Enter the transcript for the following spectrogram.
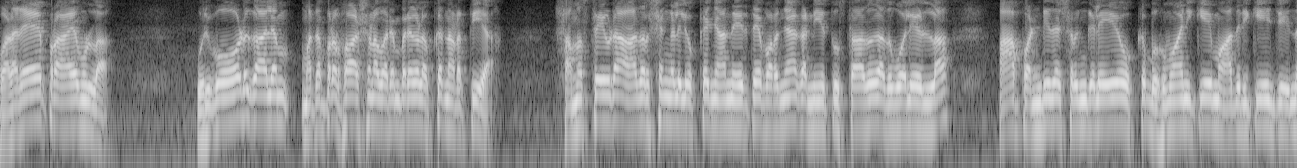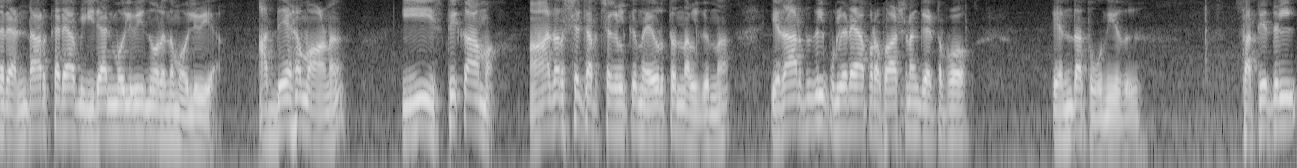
വളരെ പ്രായമുള്ള ഒരുപാട് കാലം മതപ്രഭാഷണ പരമ്പരകളൊക്കെ നടത്തിയ സമസ്തയുടെ ആദർശങ്ങളിലൊക്കെ ഞാൻ നേരത്തെ പറഞ്ഞ കണ്ണിയത്ത് ഉസ്താദ് അതുപോലെയുള്ള ആ പണ്ഡിത ശൃംഖലയെ ഒക്കെ ബഹുമാനിക്കുകയും ആദരിക്കുകയും ചെയ്യുന്ന രണ്ടാർക്കര മീരാൻ മൗലവി എന്ന് പറയുന്ന മൗലവിയാണ് അദ്ദേഹമാണ് ഈ ഇസ്തിക്കാമ ആദർശ ചർച്ചകൾക്ക് നേതൃത്വം നൽകുന്ന. യഥാർത്ഥത്തിൽ പുള്ളിയുടെ ആ പ്രഭാഷണം കേട്ടപ്പോൾ എന്താ തോന്നിയത്? സത്യത്തിൽ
